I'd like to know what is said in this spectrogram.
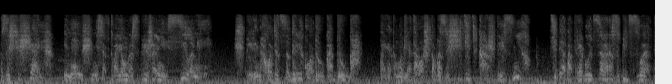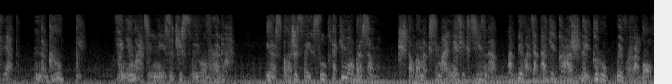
Защищай их имеющимися в твоем распоряжении силами. Шпили находятся далеко друг от друга. Поэтому для того, чтобы защитить каждый из них, тебе потребуется разбить свой отряд на группы. Внимательно изучи своего врага и расположи своих слуг таким образом, чтобы максимально эффективно отбивать атаки каждой группы врагов.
